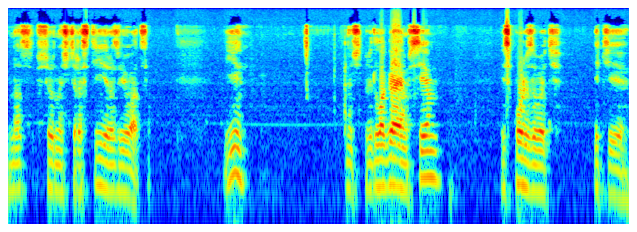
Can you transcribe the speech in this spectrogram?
у нас все, значит, расти и развиваться. И, значит, предлагаем всем использовать эти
